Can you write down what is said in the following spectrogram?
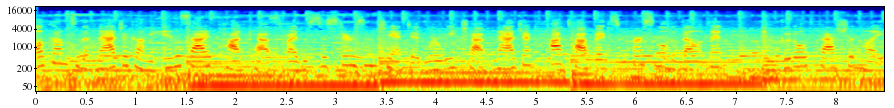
Welcome to the Magic on the Inside podcast by the Sisters Enchanted, where we chat magic, hot topics, personal development, and good old fashioned life.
